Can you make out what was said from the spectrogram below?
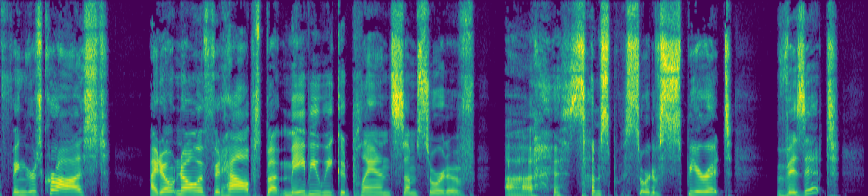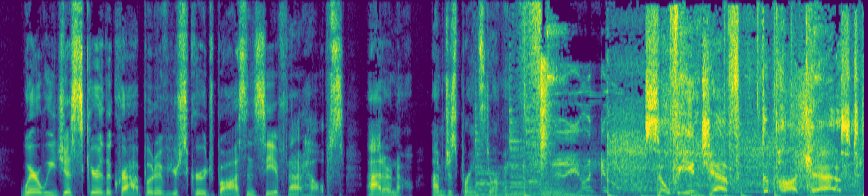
fingers crossed. I don't know if it helps, but maybe we could plan some sort of uh, some sort of spirit visit where we just scare the crap out of your Scrooge boss and see if that helps. I don't know. I'm just brainstorming. Sophie and Jeff, the podcast.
